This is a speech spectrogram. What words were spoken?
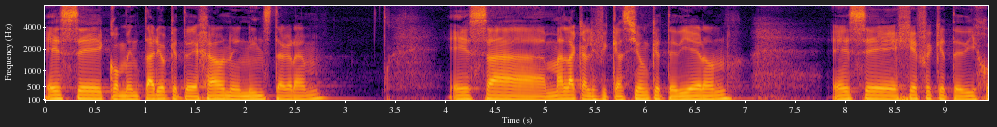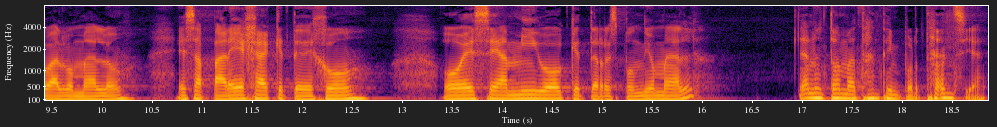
ese comentario que te dejaron en Instagram, esa mala calificación que te dieron, ese jefe que te dijo algo malo, esa pareja que te dejó o ese amigo que te respondió mal, ya no toma tanta importancia.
